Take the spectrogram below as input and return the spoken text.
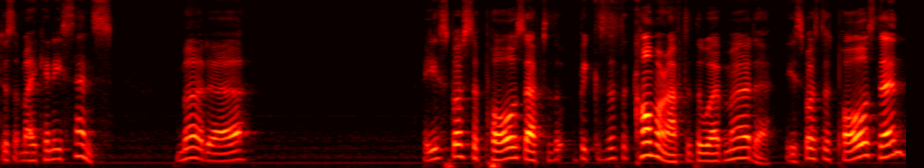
Doesn't make any sense. Murder. Are you supposed to pause after the because there's a comma after the word murder? Are you supposed to pause then?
